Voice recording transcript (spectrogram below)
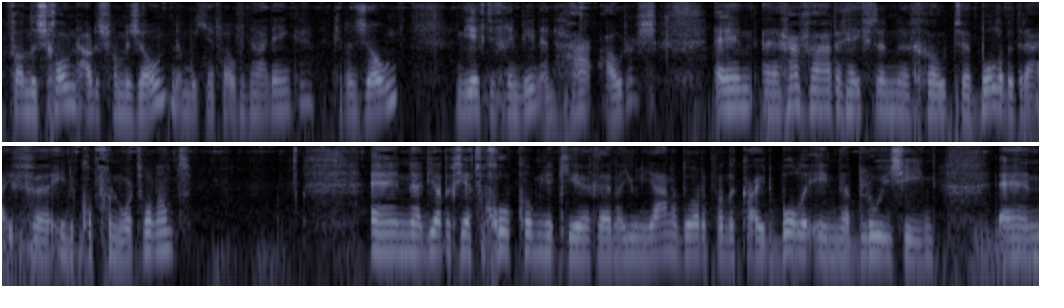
van de schoonouders van mijn zoon. Daar moet je even over nadenken. Ik heb een zoon, en die heeft een vriendin en haar ouders. En haar vader heeft een groot bollenbedrijf in de kop van Noord-Holland. En uh, die hadden gezegd van, goh, kom een keer uh, naar Julianendorp, want dan kan je de bollen in uh, bloei zien. En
